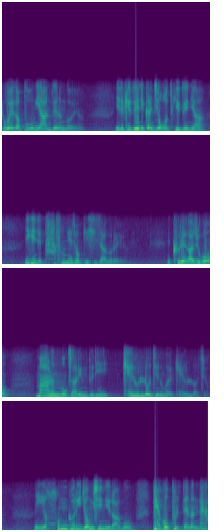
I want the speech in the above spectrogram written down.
교회가 부흥이 안 되는 거예요. 이렇게 되니까 이제 어떻게 되냐? 이게 이제 타성해졌기 시작을 해요. 그래가지고 많은 목사님들이 게을러지는 거예요. 게을러져. 이 헝그리 정신이라고 배고플 때는 내가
